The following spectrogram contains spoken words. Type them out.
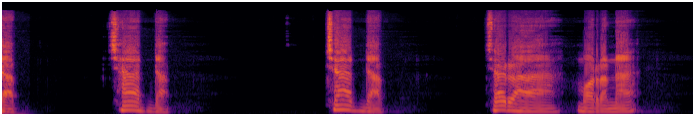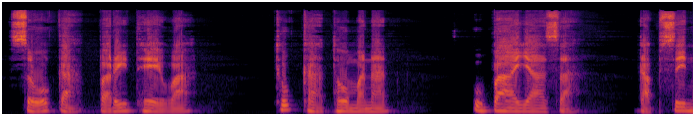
ดับ ชาติดับ ชาติดับ ชรา มรณะ โสกะปริเทวะ ทุกขโทมนัส อุปายาสะ ดับสิ้น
